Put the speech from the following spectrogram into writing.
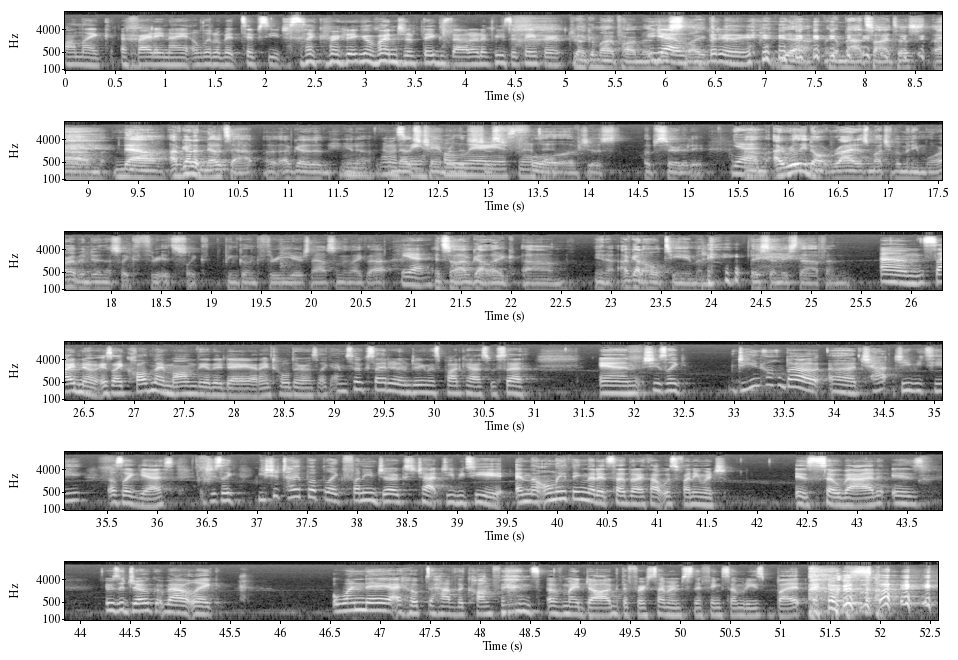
on like a Friday night, a little bit tipsy, just like writing a bunch of things down on a piece of paper. Drunk in my apartment, yeah, just like literally. yeah, like a mad scientist. Um, no, I've got a notes app. Uh, I've got a you know Mm, notes chamber that's just full of just absurdity. Yeah. Um, I really don't write as much of them anymore. I've been doing this like three. It's like been going three years now, something like that. Yeah. And so I've got like um, you know I've got a whole team and they send me stuff and Um, side note is I called my mom the other day and I told her I was like, I'm so excited I'm doing this podcast with Seth, and she's like, Do you know about uh, ChatGPT? I was like, Yes. And she's like, You should type up like funny jokes ChatGPT. And the only thing that it said that I thought was funny, which is so bad, is it was a joke about like. One day, I hope to have the confidence of my dog the first time I'm sniffing somebody's butt. I was like,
